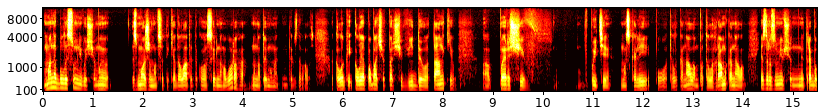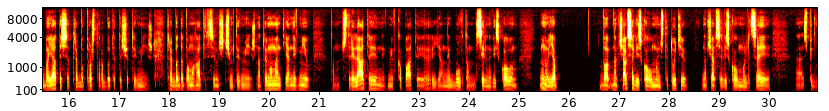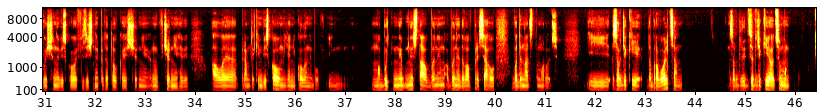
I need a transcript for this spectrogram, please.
У мене були сумніви, що ми зможемо все-таки долати такого сильного ворога. Ну, на той момент мені так здавалось. А коли, коли я побачив перші відео танків, перші вбиті москалі по телеканалам, по телеграм-каналам, я зрозумів, що не треба боятися, треба просто робити те, що ти вмієш. Треба допомагати всім, чим ти вмієш. На той момент я не вмів там стріляти, не вмів копати, я не був там сильно військовим. Ну, я навчався в військовому інституті, навчався в військовому ліцеї е, з підвищеною військовою фізичною підготовкою з Черні... ну, в Чернігові. Але прям таким військовим я ніколи не був. І, мабуть, не, не став би ним, аби не давав присягу в 11-му році. І завдяки добровольцям, завдяки, цьому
